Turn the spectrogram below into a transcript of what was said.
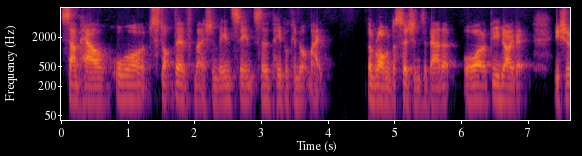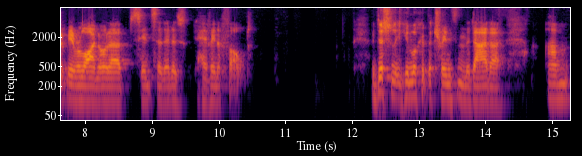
somehow or stop the information being sent so people cannot make the wrong decisions about it or you know that you shouldn't be relying on a sensor that is having a fault. Additionally, you look at the trends in the data. Um,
